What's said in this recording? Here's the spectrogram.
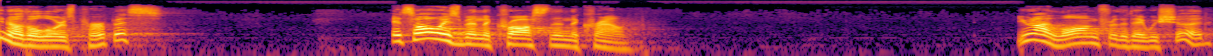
You know the Lord's purpose. It's always been the cross, then the crown. You and I long for the day we should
